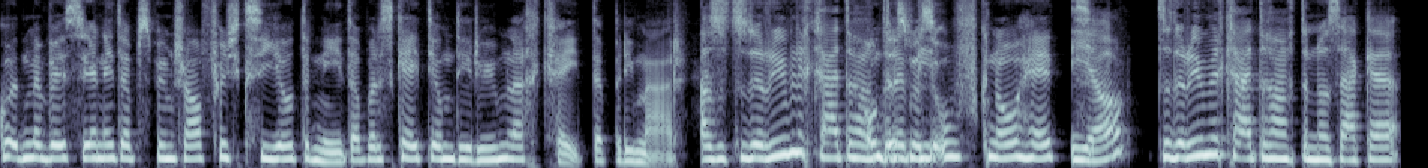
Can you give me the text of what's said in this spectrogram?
Gut, wir wissen ja nicht, ob es beim Arbeiten war oder nicht, aber es geht ja um die Räumlichkeiten primär. Also zu den Räumlichkeiten Und dass man es etwas- aufgenommen hat. Ja, zu den Räumlichkeiten kann ich dir noch sagen,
